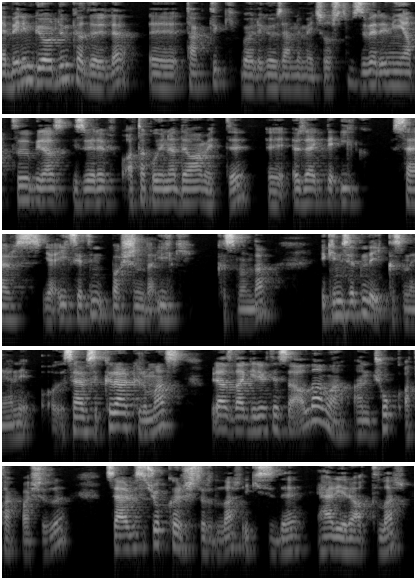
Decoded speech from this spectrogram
E, benim gördüğüm kadarıyla e, taktik böyle gözlemlemeye çalıştım. Zverev'in yaptığı biraz Zverev atak oyuna devam etti. E, özellikle ilk servis ya ilk setin başında ilk kısmında. ikinci setin de ilk kısmında yani servisi kırar kırmaz biraz daha geri vitesi aldı ama hani çok atak başladı. Servisi çok karıştırdılar. İkisi de her yere attılar.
